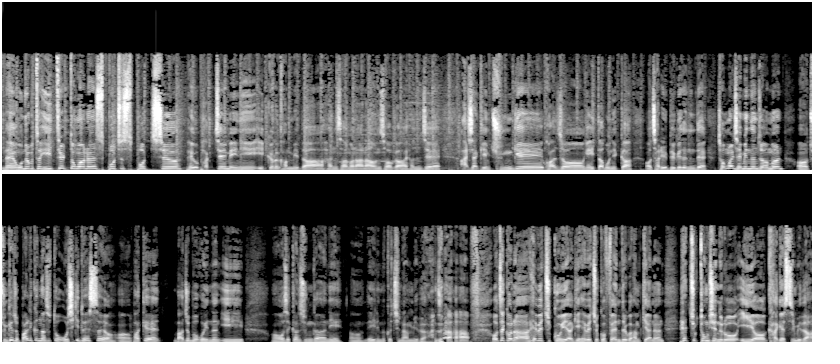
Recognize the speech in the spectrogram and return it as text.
네, 오늘부터 이틀 동안은 스포츠 스포츠 배우 박재민이 이끌어 갑니다. 한상원 아나운서가 현재 아시안 게임 중계 과정에 있다 보니까 어, 자리를 비우게 됐는데 정말 재밌는 점은 어, 중계 좀 빨리 끝나서 또 오시기도 했어요. 어, 밖에 마주보고 있는 이 어, 어색한 순간이 어, 내일이면 끝이 납니다. 자, 어쨌거나 해외 축구 이야기, 해외 축구 팬들과 함께하는 해축 통신으로 이어가겠습니다.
